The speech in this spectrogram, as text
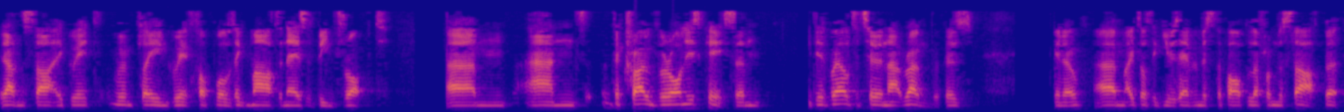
it hadn't started great, we weren't playing great football. I think Martinez had been dropped. Um, and the crowd were on his case and he did well to turn that round because you know, um, I don't think he was ever Mr. Popular from the start, but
